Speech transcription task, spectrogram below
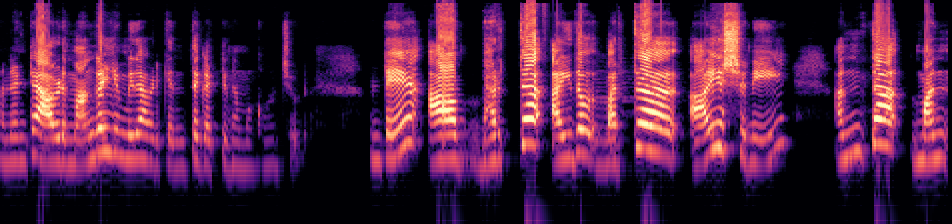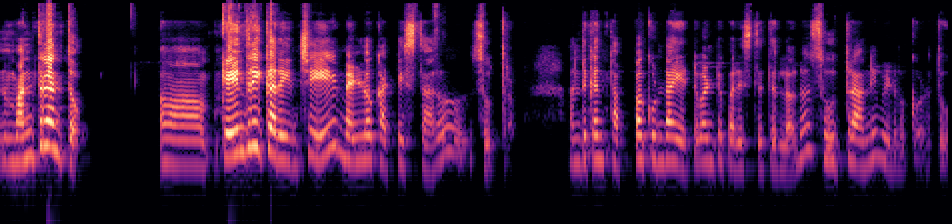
అని అంటే ఆవిడ మాంగళ్యం మీద ఆవిడకి ఎంత గట్టి నమ్మకం చూడు. అంటే ఆ భర్త ఐదవ భర్త ఆయుష్ని అంత మన్ మంత్రంతో కేంద్రీకరించి మెళ్ళో కట్టిస్తారు సూత్రం. అందుకని తప్పకుండా ఎటువంటి పరిస్థితుల్లోనూ సూత్రాన్ని విడవకూడదు.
